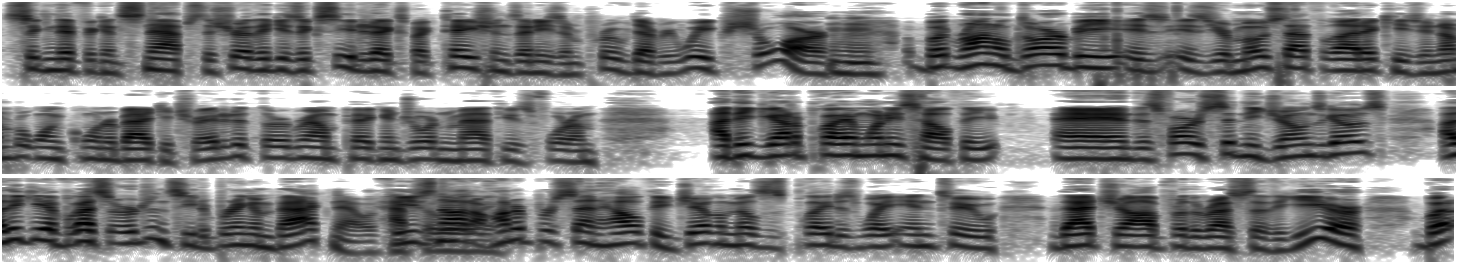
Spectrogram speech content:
significant snaps this year. I think he's exceeded expectations and he's improved every week, sure. Mm-hmm. But Ronald Darby is is your most athletic. He's your number one cornerback. You traded a third round pick in Jordan Matthews for him. I think you got to play him when he's healthy. And as far as Sidney Jones goes, I think you have less urgency to bring him back now. If Absolutely. he's not 100% healthy, Jalen Mills has played his way into that job for the rest of the year. But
